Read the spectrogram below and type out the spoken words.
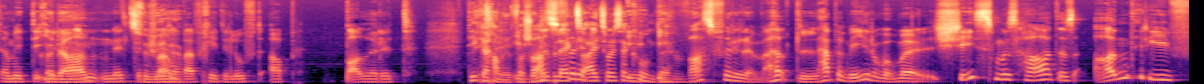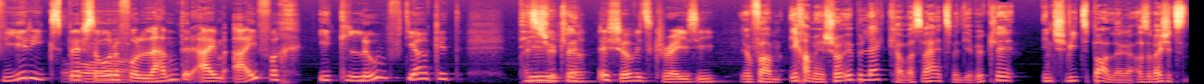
Damit der Iran nicht zu den. Trump einfach in der Luft abballert. Ich habe mir fast schon was überlegt, für so ein, zwei Sekunden. In, in was für einer Welt leben wir, wo man Schiss muss haben, dass andere Führungspersonen Oh. von Ländern einem einfach in die Luft jagen? Es ist wirklich- Digga, Das ist schon ein bisschen crazy. Ja, vor allem, ich habe mir schon überlegt, was wäre jetzt, wenn die wirklich in die Schweiz ballern? Also weißt du jetzt...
